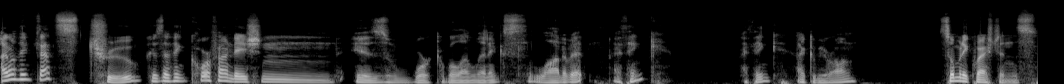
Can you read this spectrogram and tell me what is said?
I don't think that's true because I think Core Foundation is workable on Linux. A lot of it, I think. I think. I could be wrong. So many questions.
